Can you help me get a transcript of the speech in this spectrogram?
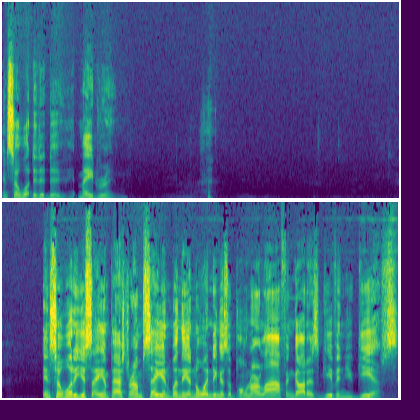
And so what did it do? It made room. and so what are you saying, Pastor? I'm saying when the anointing is upon our life and God has given you gifts,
